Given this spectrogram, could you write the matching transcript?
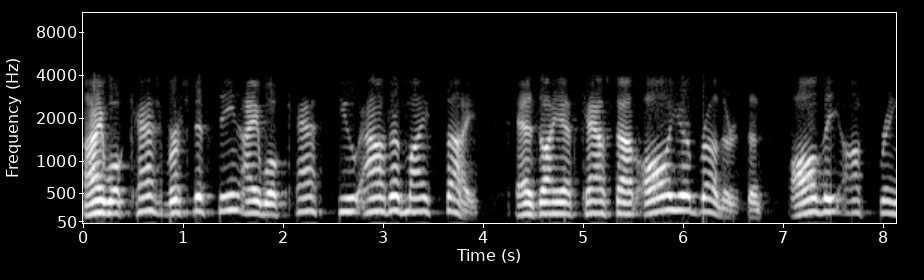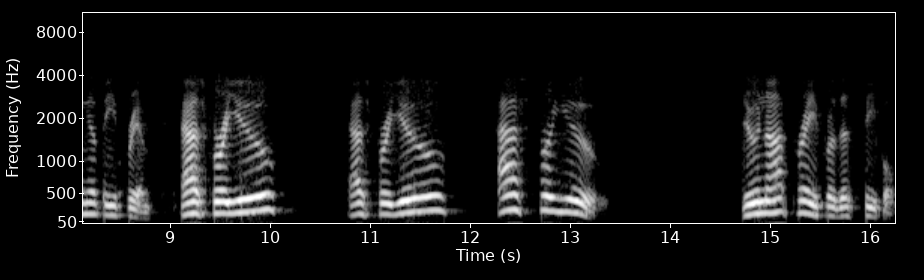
I will cast, verse 15, I will cast you out of my sight, as I have cast out all your brothers and all the offspring of Ephraim. As for you, as for you, as for you, do not pray for this people.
